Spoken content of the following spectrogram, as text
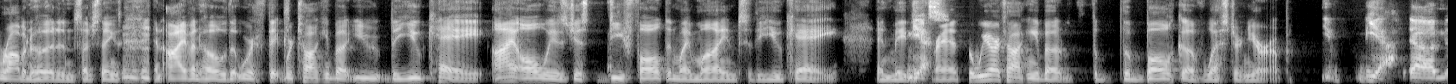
Robin Hood and such things, mm-hmm. and Ivanhoe that we're th- we're talking about you the UK. I always just default in my mind to the UK and maybe yes. France, but we are talking about the the bulk of Western Europe. Yeah, um,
